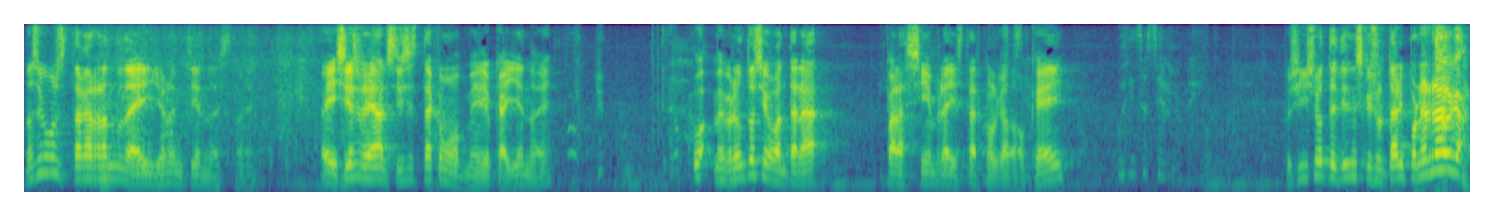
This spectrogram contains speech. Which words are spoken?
No sé cómo se está agarrando de ahí, yo no entiendo esto, eh. Oye, si es real, sí se está como medio cayendo, eh. Uah, me pregunto si aguantará para siempre ahí estar colgado, ¿ok? Puedes hacerlo, Nate. Pues sí, solo te tienes que soltar y poner larga.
